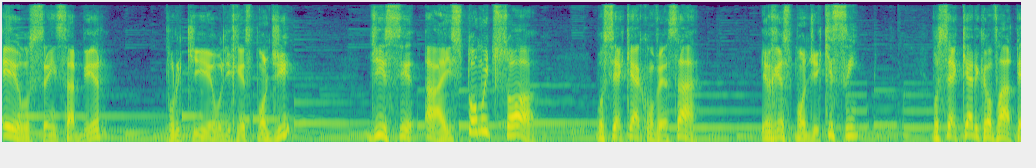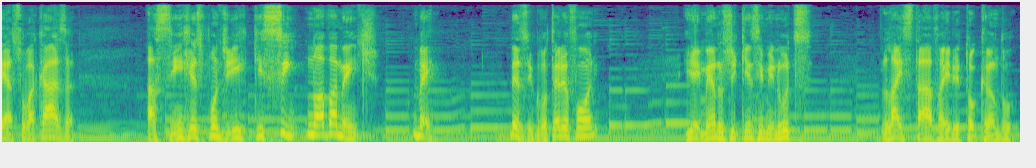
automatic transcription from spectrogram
Eu, sem saber, porque eu lhe respondi, disse: Ah, estou muito só. Você quer conversar? Eu respondi que sim. Você quer que eu vá até a sua casa? Assim respondi que sim, novamente. Bem, desligou o telefone e em menos de 15 minutos, lá estava ele tocando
